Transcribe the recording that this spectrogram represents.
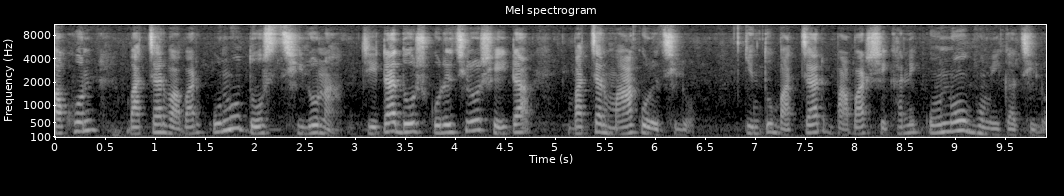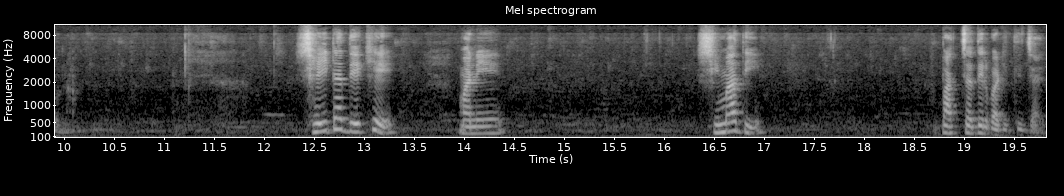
তখন বাচ্চার বাবার কোনো দোষ ছিল না। যেটা দোষ করেছিল সেইটা বাচ্চার মা করেছিল। কিন্তু বাচ্চার বাবার সেখানে কোনো ভূমিকা ছিল না। সেইটা দেখে মানে সীমাদি বাচ্চাদের বাড়িতে যায়।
